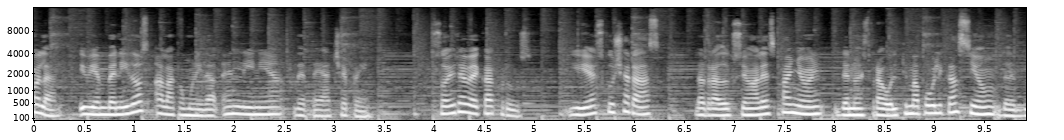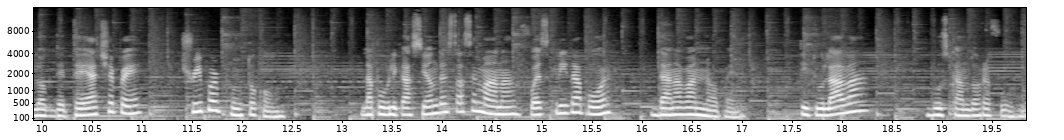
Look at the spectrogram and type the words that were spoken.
Hola y bienvenidos a la comunidad en línea de THP. Soy Rebeca Cruz y hoy escucharás la traducción al español de nuestra última publicación del blog de THP, tripper.com. La publicación de esta semana fue escrita por Dana Van Noppen, titulada Buscando Refugio.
